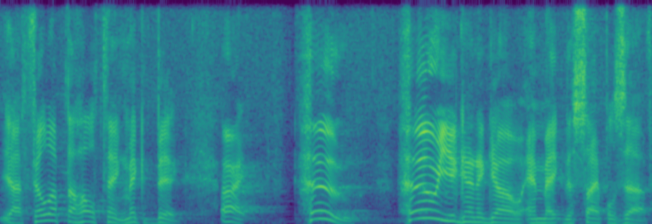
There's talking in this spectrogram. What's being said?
Yeah, fill up the whole thing, make it big. All right, who? Who are you going to go and make disciples of?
